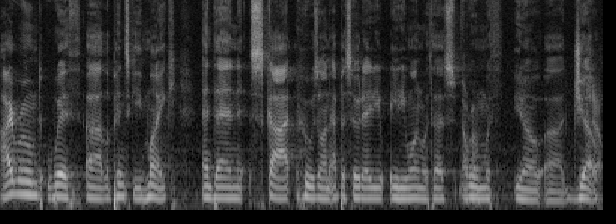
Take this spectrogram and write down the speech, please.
I roomed with uh, Lipinski, Mike, and then Scott, who was on episode 80, 81 with us, roomed with, you know, uh, Joe. Joe.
